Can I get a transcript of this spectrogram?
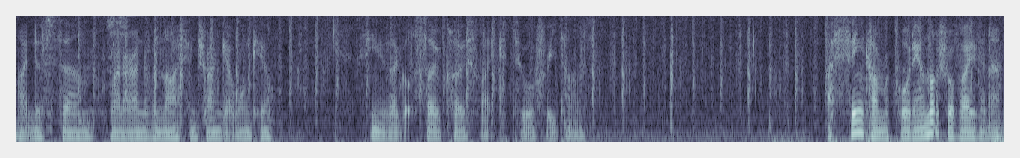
Might just um, run and try and get one kill. Seeing as I got so close like two or three times. I think I'm recording, I'm not sure if I even am.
